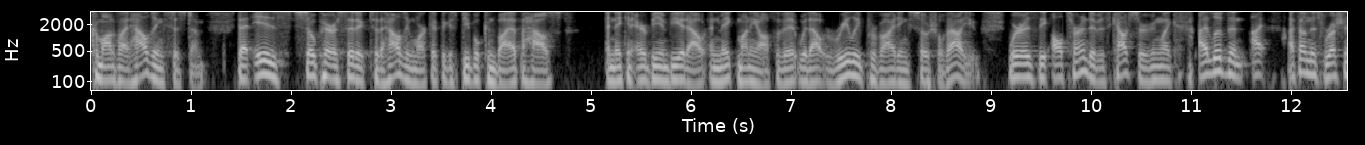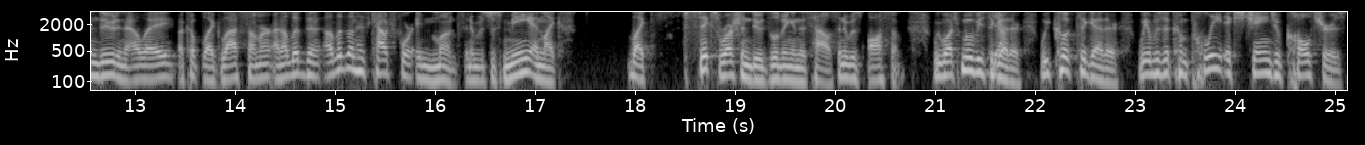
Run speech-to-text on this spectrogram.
commodified housing system that is so parasitic to the housing market because people can buy up a house and they can Airbnb it out and make money off of it without really providing social value. Whereas the alternative is couch surfing. Like I lived in, I, I found this Russian dude in LA a couple like last summer, and I lived in, I lived on his couch for a month, and it was just me and like like six Russian dudes living in this house, and it was awesome. We watched movies together, yeah. we cooked together. We, it was a complete exchange of cultures.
